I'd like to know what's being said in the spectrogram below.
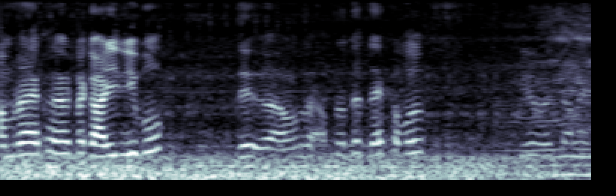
আমরা এখন একটা গাড়ি নিব। আপনাদের দেখাবো কীভাবে চালাই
